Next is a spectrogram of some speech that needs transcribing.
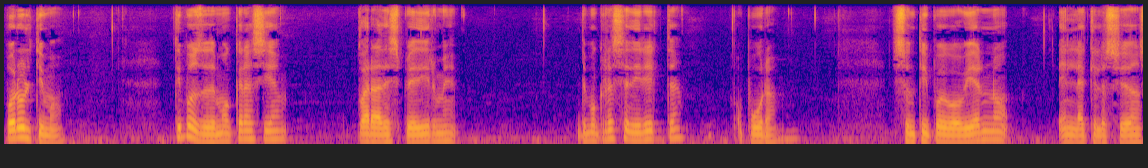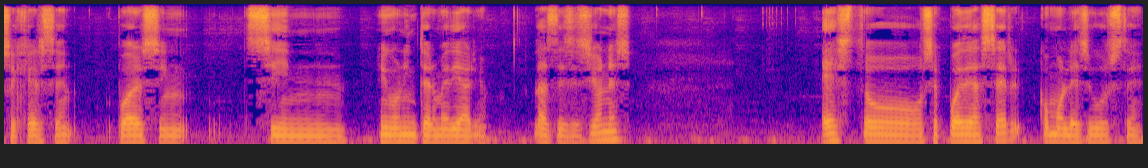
Por último, tipos de democracia para despedirme, democracia directa o pura. Es un tipo de gobierno en la que los ciudadanos ejercen poder sin, sin ningún intermediario. Las decisiones, esto se puede hacer como les guste.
